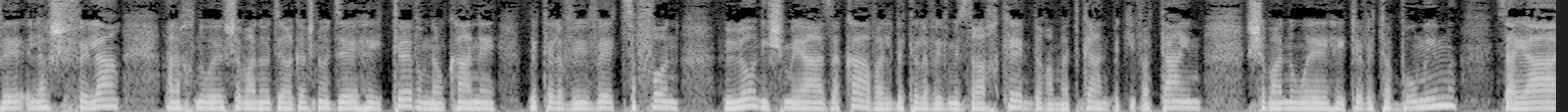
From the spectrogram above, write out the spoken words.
ולשפלה. אנחנו שמענו את זה, הרגשנו את זה היטב, אמנם כאן בתל אביב צפון לא נשמעה אזעקה, אבל בתל אביב מזרח כן, ברמת גן, בגבעתיים, שמענו היטב את הבומים. זה היה...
